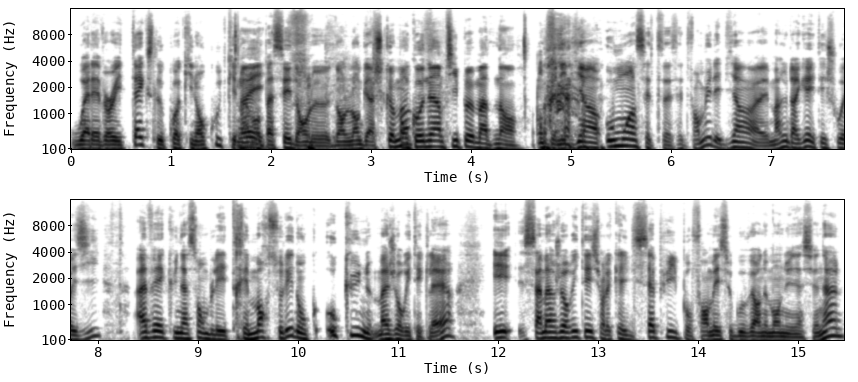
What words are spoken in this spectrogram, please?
whatever it takes, le quoi qu'il en coûte, qui est maintenant passé dans le dans le langage commun. On connaît un petit peu maintenant. On connaît bien au moins cette cette formule. Eh bien, euh, Mario Draghi a été choisi avec une assemblée très morcelée, donc aucune majorité claire, et sa majorité sur laquelle il s'appuie pour former ce gouvernement du national,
